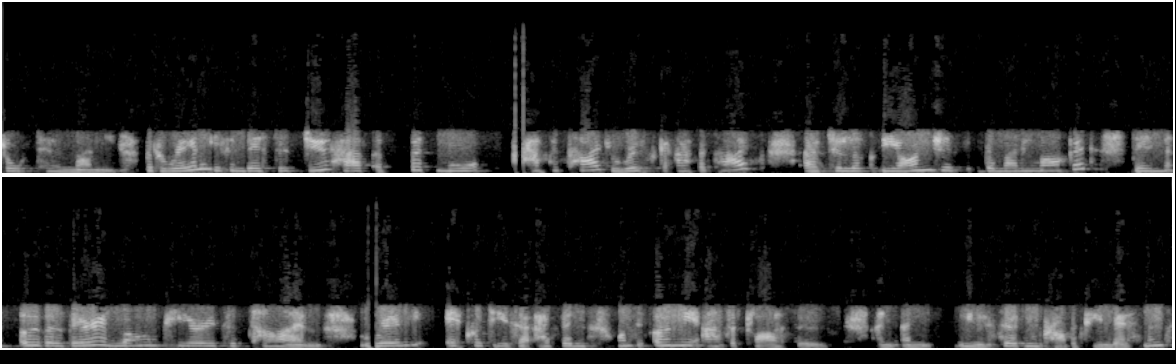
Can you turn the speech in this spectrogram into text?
short-term money. But really, if investors do have a bit more appetite, risk appetite, uh, to look beyond just the money market, then over very long periods of time, really equities have been one of the only asset classes and, and you know, certain property investments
